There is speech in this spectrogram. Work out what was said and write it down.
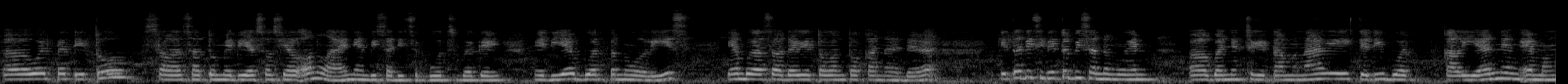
Uh, Wattpad itu salah satu media sosial online yang bisa disebut sebagai media buat penulis yang berasal dari Toronto, Kanada. Kita di sini tuh bisa nemuin uh, banyak cerita menarik. Jadi buat kalian yang emang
